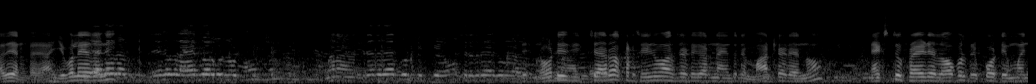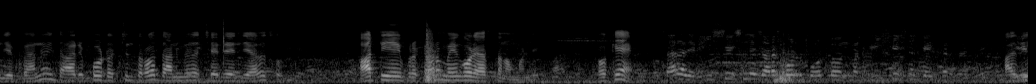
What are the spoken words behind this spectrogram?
అదేనంట ఇవ్వలేదని? నోటీస్ ఇచ్చారు. అక్కడ శ్రీనివాస్ రెడ్డి గారిని ఆయనతో నేను మాట్లాడాను. నెక్స్ట్ ఫ్రైడే లోపల రిపోర్ట్ ఇమ్మని చెప్పాను. ఆ రిపోర్ట్ వచ్చిన తర్వాత దాని మీద చర్య ఏం చేయాలో చూద్దాం ఆర్టీఐ ప్రకారం మేము కూడా వేస్తున్నాం మళ్ళీ. ఓకే? సార్ అది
